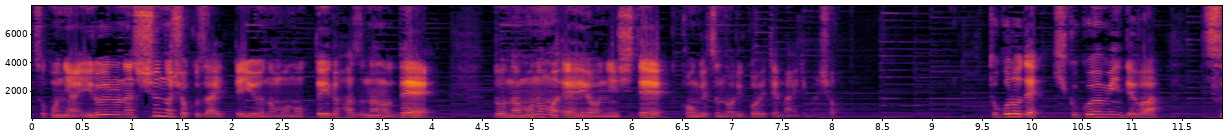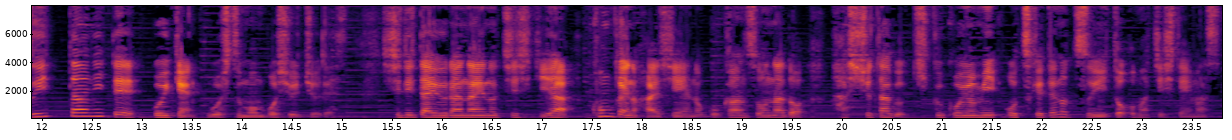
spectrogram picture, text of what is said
そこにはいろいろな旬の食材っていうのも載っているはずなので、どんなものも栄養にして今月乗り越えてまいりましょう。ところで、聞く暦では、ツイッターにてご意見、ご質問募集中です。知りたい占いの知識や、今回の配信へのご感想など、ハッシュタグ、聞く暦をつけてのツイートお待ちしています。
